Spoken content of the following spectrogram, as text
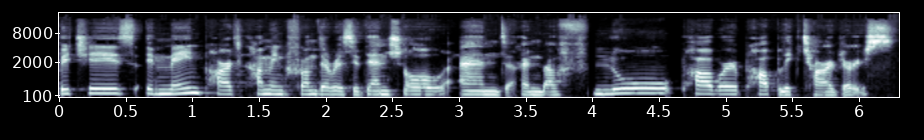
which is the main part coming from the residential and kind of low power public chargers.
